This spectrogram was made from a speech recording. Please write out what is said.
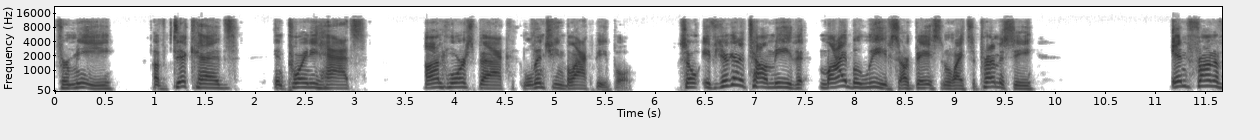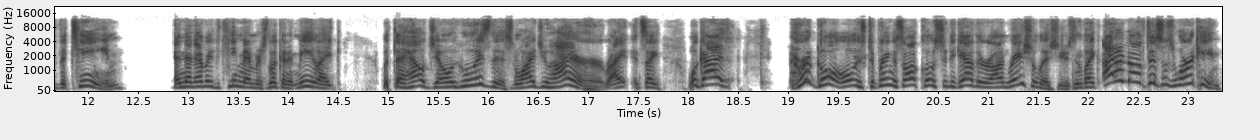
for me of dickheads in pointy hats on horseback lynching black people. So if you're going to tell me that my beliefs are based in white supremacy in front of the team, and then every team member is looking at me like, what the hell, Joe? Who is this? And why'd you hire her? Right? It's like, well, guys, her goal is to bring us all closer together on racial issues. And like, I don't know if this is working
